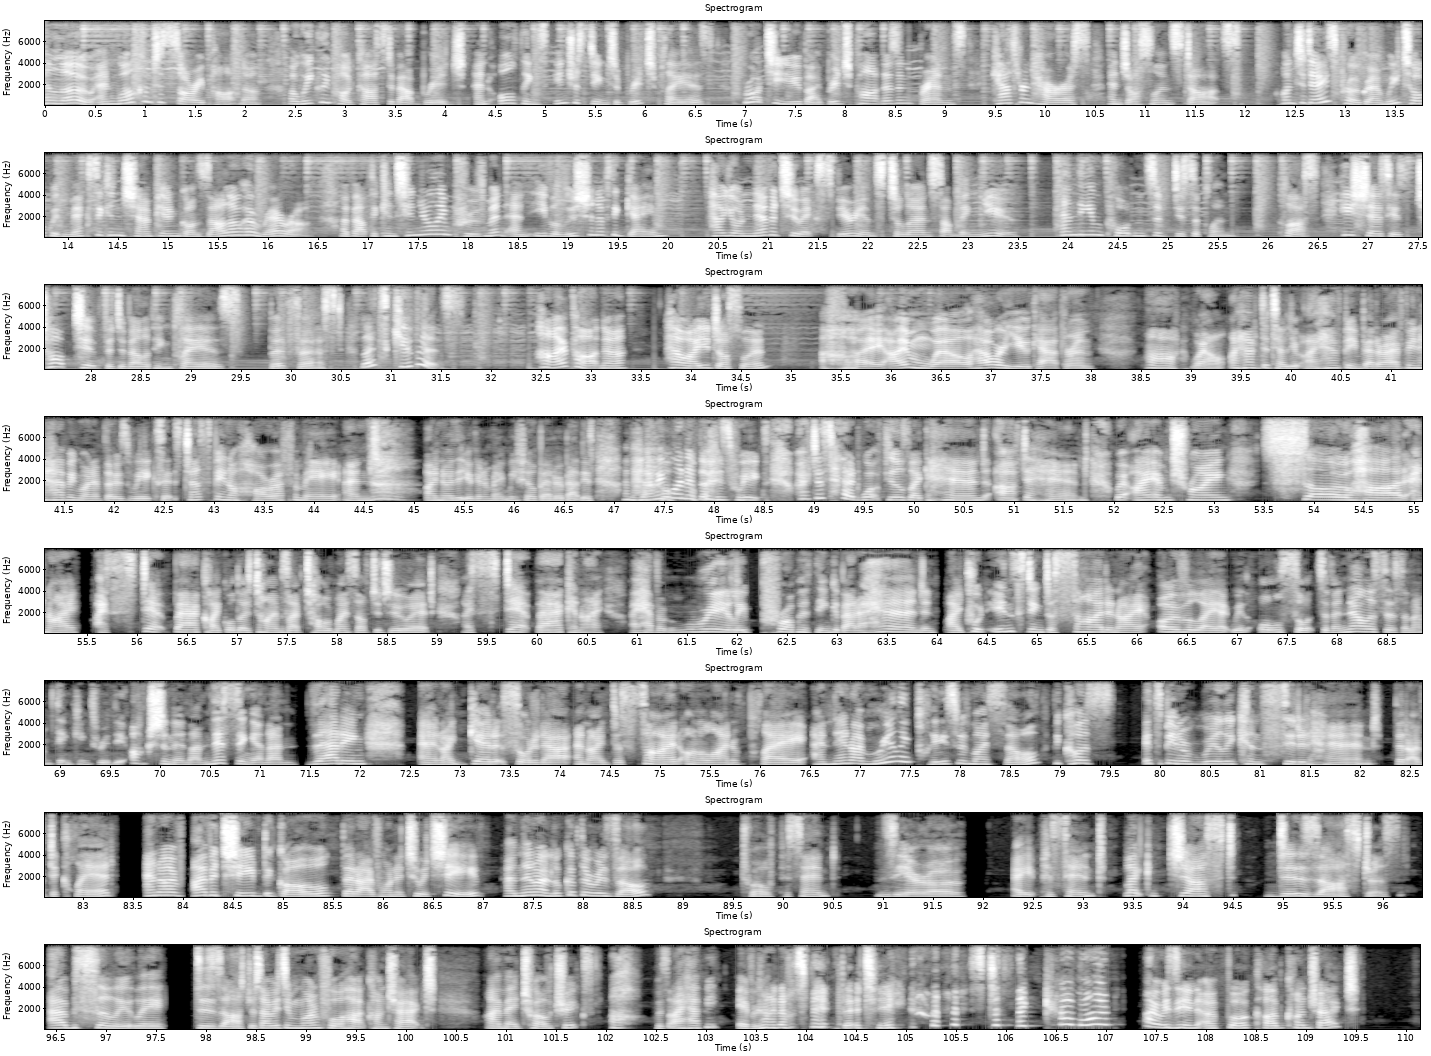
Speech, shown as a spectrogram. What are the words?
Hello, and welcome to Sorry Partner, a weekly podcast about bridge and all things interesting to bridge players, brought to you by bridge partners and friends, Catherine Harris and Jocelyn Startz. On today's program, we talk with Mexican champion Gonzalo Herrera about the continual improvement and evolution of the game, how you're never too experienced to learn something new, and the importance of discipline. Plus, he shares his top tip for developing players. But first, let's kibitz. Hi, partner. How are you, Jocelyn? Hi, I'm well. How are you, Catherine? Oh, well, I have to tell you, I have been better. I've been having one of those weeks. It's just been a horror for me. And I know that you're going to make me feel better about this. I'm having one of those weeks where I've just had what feels like hand after hand, where I am trying so hard and I, I step back like all those times I've told myself to do it. I step back and I, I have a really proper think about a hand and I put instinct aside and I overlay it with all sorts of analysis and I'm thinking through the auction and I'm thising and I'm thatting and I get it sorted out and I decide on a line of play. And then I'm really pleased with myself because it's been a really considered hand that I've declared and I've, I've achieved the goal that I've wanted to achieve. And then I look at the result 12%, zero, 8%, like just disastrous, absolutely disastrous. I was in one four heart contract. I made 12 tricks. Oh, was I happy? Everyone else made 13. it's just like, come on. I was in a four club contract.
